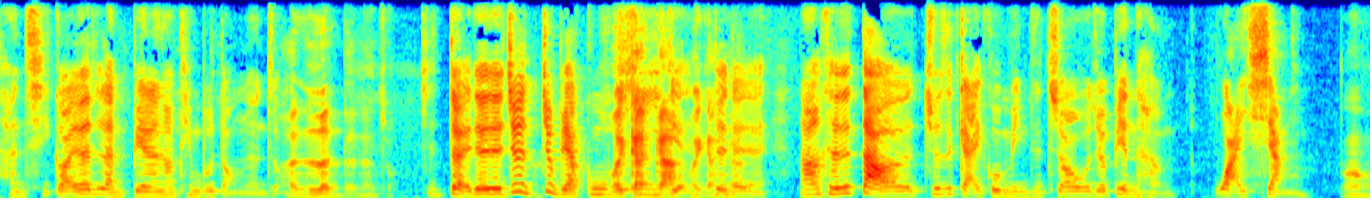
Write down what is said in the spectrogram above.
很奇怪，就冷，别人都听不懂那种，很冷的那种。就对对对，就就比较孤僻一点。对对对。然后可是到了就是改过名字之后，我就变得很外向。嗯。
